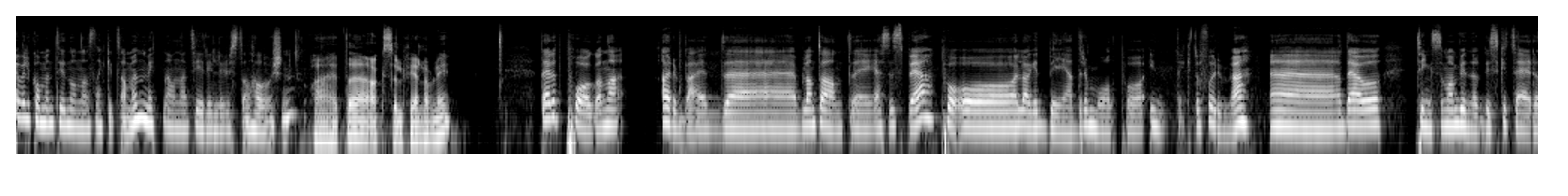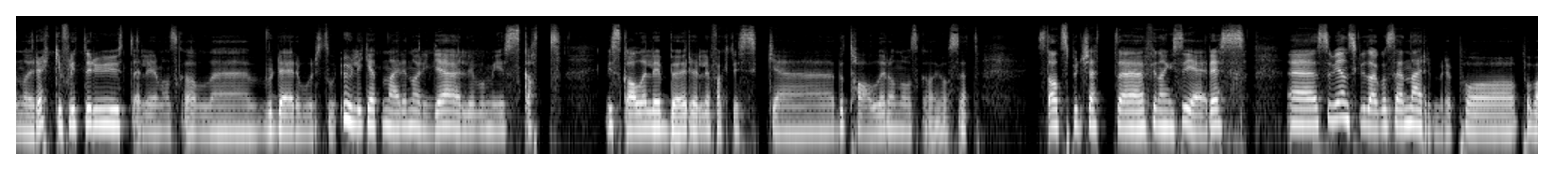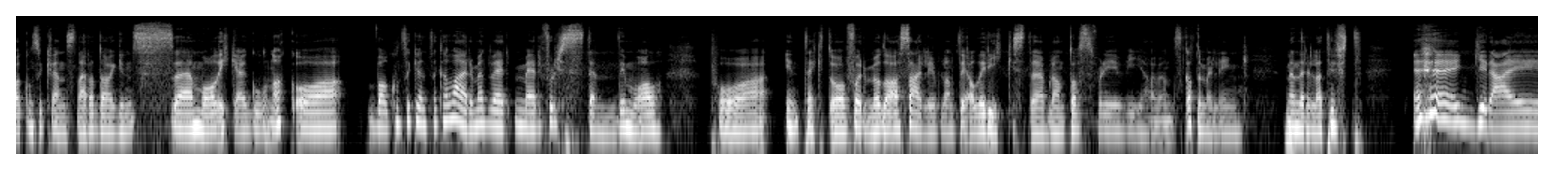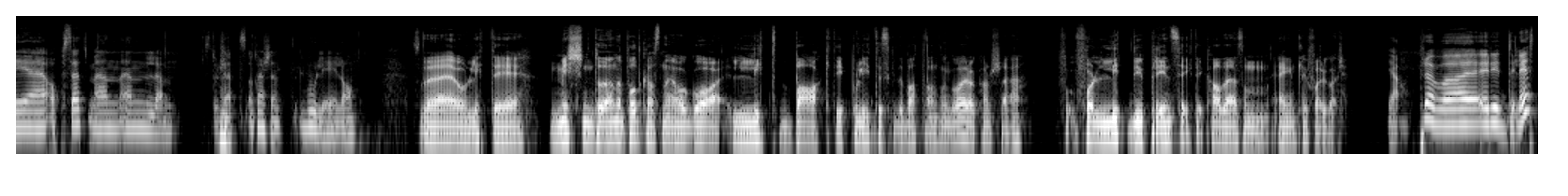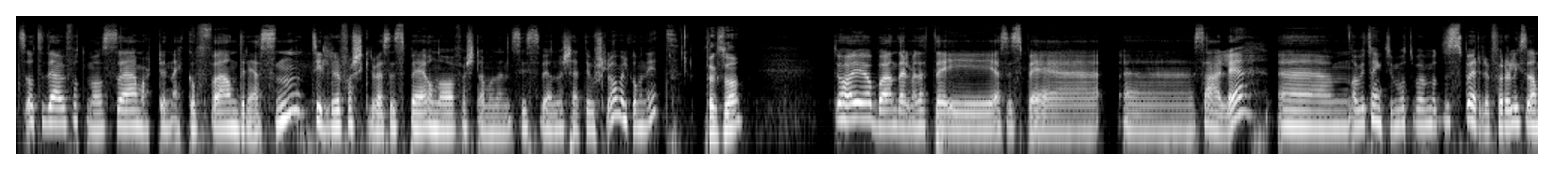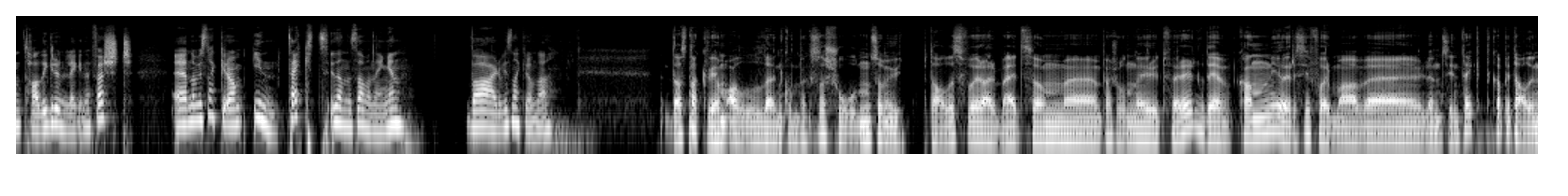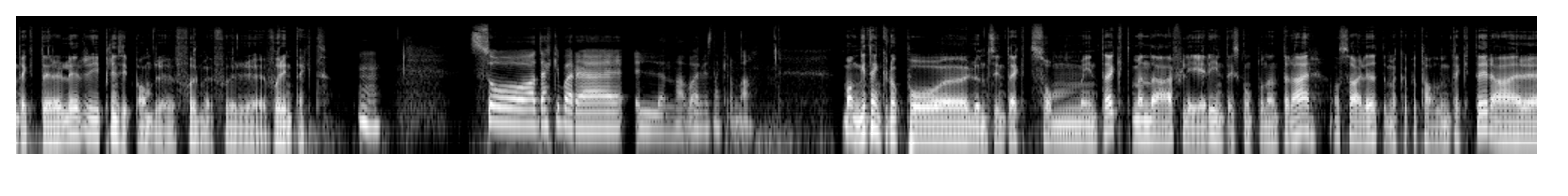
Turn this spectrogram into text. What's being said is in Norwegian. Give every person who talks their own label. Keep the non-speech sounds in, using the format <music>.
Speaker 1: Og velkommen til Noen har snakket sammen. Mitt navn er Tiril Rustan Halvorsen.
Speaker 2: Og jeg heter Aksel Fjellavli.
Speaker 1: Det er et pågående arbeid eh, bl.a. i SSB på å lage et bedre mål på inntekt og formue. Eh, Det er jo ting som man begynner å diskutere når Røkke flytter ut, eller man skal eh, vurdere hvor stor ulikheten er i Norge, eller hvor mye skatt vi skal eller bør eller faktisk betaler, og nå skal jo også et statsbudsjett finansieres. Eh, Så vi ønsker i dag å se nærmere på, på hva konsekvensen er av dagens eh, mål ikke er gode nok, og hva konsekvensen kan være med et mer, mer fullstendig mål på inntekt og formue, og da særlig blant de aller rikeste blant oss, fordi vi har jo en skattemelding med en relativt eh, grei oppsett, men en lønn, stort sett, og kanskje et boliglån.
Speaker 2: Så det er jo litt i mission til denne podkasten å gå litt bak de politiske debattene som går, og kanskje få litt dypere innsikt i hva det er som egentlig foregår.
Speaker 1: Ja, prøve å rydde litt, og til det har vi fått med oss eh, Martin Eckhoff Andresen, tidligere forsker ved SSB og nå førsteamanuensis ved Universitetet i Oslo. Velkommen hit.
Speaker 3: Takk skal du ha.
Speaker 1: Du har jo jobba en del med dette i SSB eh, særlig, eh, og vi tenkte vi måtte, vi måtte spørre for å liksom ta det grunnleggende først. Eh, når vi snakker om inntekt i denne sammenhengen, hva er det vi snakker om da?
Speaker 3: Da snakker vi om all den kompensasjonen som utbetales for arbeid som eh, personer utfører. Det kan gjøres i form av eh, lønnsinntekt, kapitalinntekter eller i prinsippet andre former for, eh, for inntekt.
Speaker 1: Så det er ikke bare lønna vår vi snakker om da.
Speaker 3: Mange tenker nok på lønnsinntekt som inntekt, men det er flere inntektskomponenter der. Og særlig dette med kapitalinntekter er,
